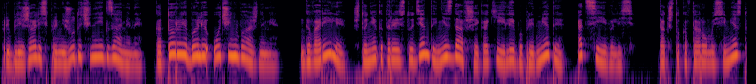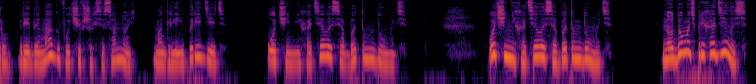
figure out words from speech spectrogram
Приближались промежуточные экзамены, которые были очень важными. Говорили, что некоторые студенты, не сдавшие какие-либо предметы, отсеивались, так что ко второму семестру ряды магов, учившихся со мной, могли и поредеть. Очень не хотелось об этом думать. Очень не хотелось об этом думать. Но думать приходилось.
